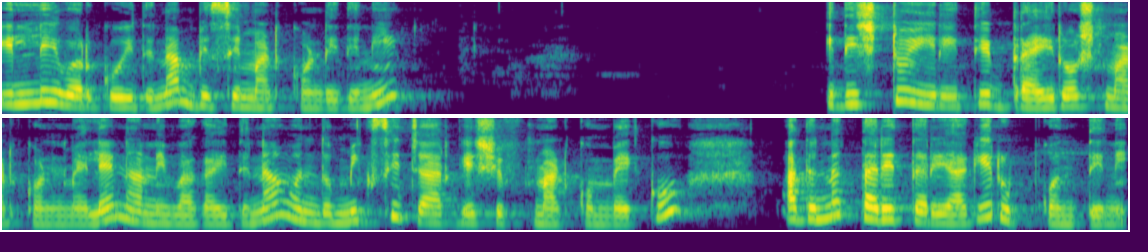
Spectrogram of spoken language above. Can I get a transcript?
ಇಲ್ಲಿವರೆಗೂ ಇದನ್ನು ಬಿಸಿ ಮಾಡ್ಕೊಂಡಿದ್ದೀನಿ. ಇದಿಷ್ಟು ಈ ರೀತಿ ಡ್ರೈ ರೋಸ್ಟ್ ಮಾಡ್ಕೊಂಡ್ಮೇಲೆ ನಾನು ಇವಾಗ ಇದನ್ನು ಒಂದು ಮಿಕ್ಸಿ ಜಾರ್ಗೆ ಶಿಫ್ಟ್ ಮಾಡ್ಕೊಬೇಕು. ಅದನ್ನು ತರಿತರಿಯಾಗಿ ರುಬ್ಕೊತೀನಿ.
